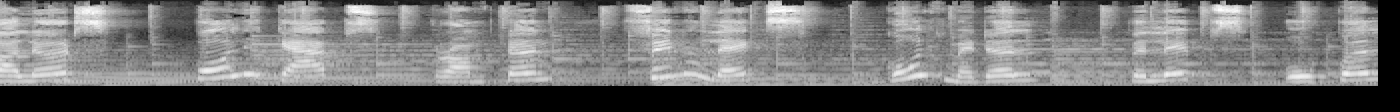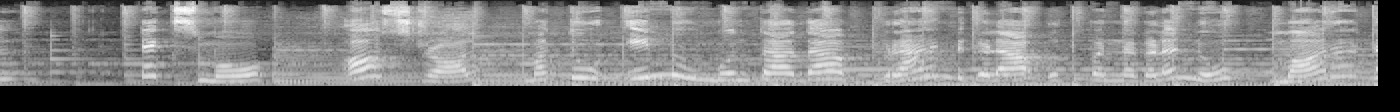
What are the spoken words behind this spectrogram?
colours, Polycabs, Crompton, Finolex, Gold Medal, Philips, Opal, Texmo, Astral ಮತ್ತು ಇನ್ನು ಮುಂತಾದ ಬ್ರ್ಯಾಂಡ್ಗಳ ಉತ್ಪನ್ನಗಳನ್ನು ಮಾರಾಟ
